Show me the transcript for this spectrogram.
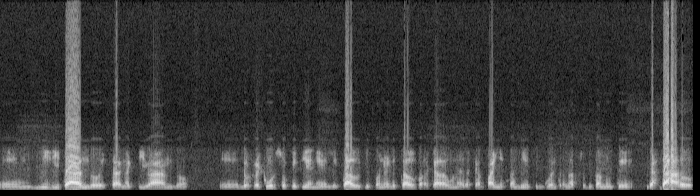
eh, militando, están activando, los recursos que tiene el Estado y que pone el Estado para cada una de las campañas también se encuentran absolutamente gastados,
